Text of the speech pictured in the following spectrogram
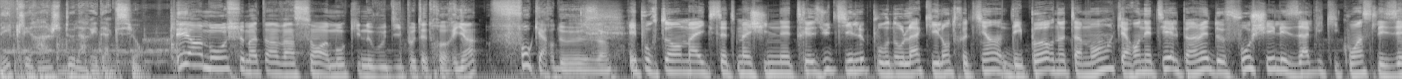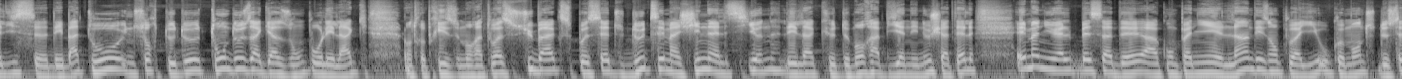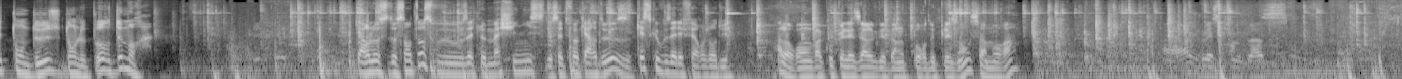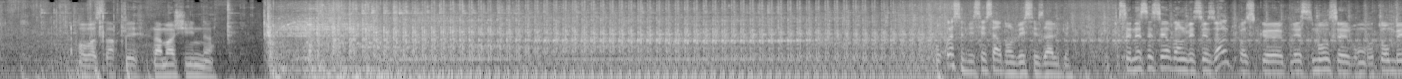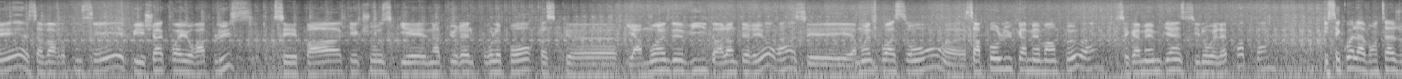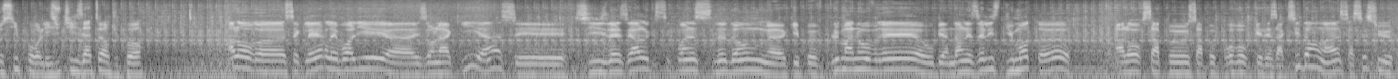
L'éclairage de la rédaction. Et un mot ce matin, Vincent, un mot qui ne vous dit peut-être rien, faux cardeuse. Et pourtant, Mike, cette machine est très utile pour nos lacs et l'entretien des ports notamment, car en été, elle permet de faucher les algues qui coincent les hélices des bateaux, une sorte de tondeuse à gazon pour les lacs. L'entreprise moratoise Subax possède deux de ces machines. Elle sillonne les lacs de Morabienne et Neuchâtel. Emmanuel Bessadet a accompagné l'un des employés aux commandes de cette tondeuse dans le port de Mora. Carlos Dos Santos, vous êtes le machiniste de cette focardeuse. Qu'est-ce que vous allez faire aujourd'hui? Alors, on va couper les algues dans le port de Plaisance à Mora. Voilà, je vous laisse prendre place. On va starter la machine. Pourquoi c'est nécessaire d'enlever ces algues? C'est nécessaire d'enlever ces algues parce que les semences vont retomber, ça va repousser et puis chaque fois il y aura plus. C'est pas quelque chose qui est naturel pour le porc parce qu'il y a moins de vie à l'intérieur, hein. C'est- il y a moins de poissons, euh, ça pollue quand même un peu. hein. C'est quand même bien si l'eau elle est propre. hein. Et c'est quoi l'avantage aussi pour les utilisateurs du port Alors, euh, c'est clair, les voiliers, euh, ils ont l'acquis. Hein, si les algues se coincent dedans, euh, qu'ils peuvent plus manœuvrer, ou bien dans les hélices du moteur, alors ça peut, ça peut provoquer des accidents, hein, ça c'est sûr.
